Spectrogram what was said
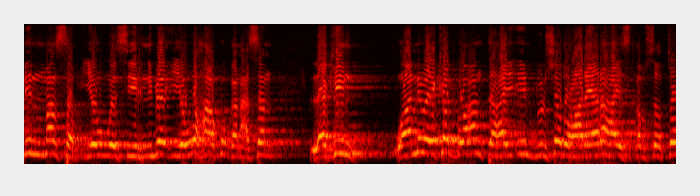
nin mansab iyo wasiirnimo iyo waxaa ku qanacsan. Laakiin waa nimay ka go'an tahay in bulshadu hareeraha isqabsato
